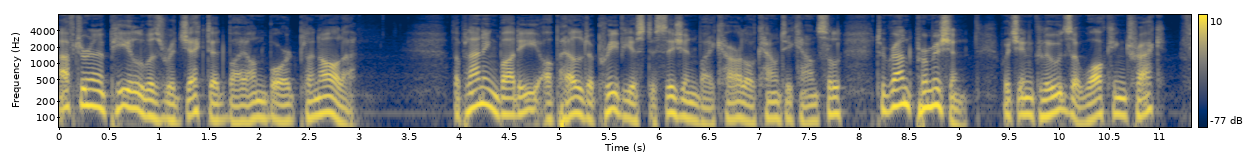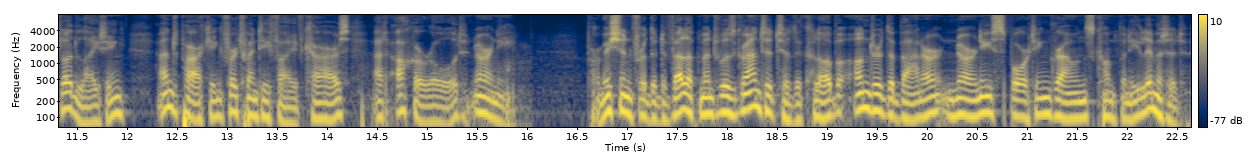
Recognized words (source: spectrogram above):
after an appeal was rejected by An Bord Pleanála. The planning body upheld a previous decision by Carlow County Council to grant permission, which includes a walking track, flood lighting, and parking for 25 cars at Acher Road, Nurney. Permission for the development was granted to the club under the banner Nurney Sporting Grounds Company Limited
